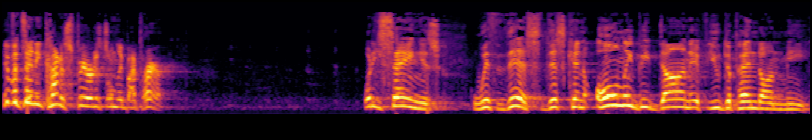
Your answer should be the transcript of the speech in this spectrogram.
If it's any kind of spirit, it's only by prayer. What he's saying is, with this, this can only be done if you depend on me.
